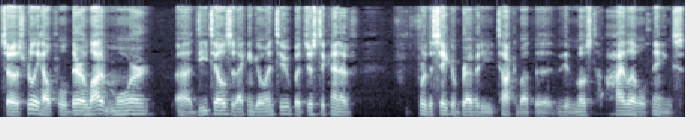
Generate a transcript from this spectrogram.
So it's really helpful. There are a lot of more uh, details that I can go into, but just to kind of, for the sake of brevity, talk about the, the most high-level things,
